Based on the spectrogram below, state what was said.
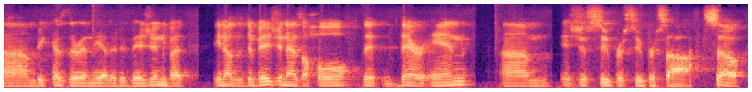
um, because they're in the other division. But you know, the division as a whole that they're in um, is just super, super soft. So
